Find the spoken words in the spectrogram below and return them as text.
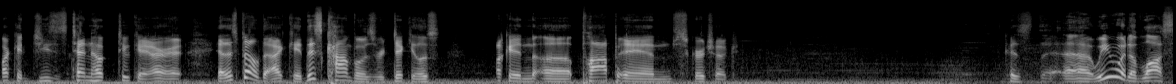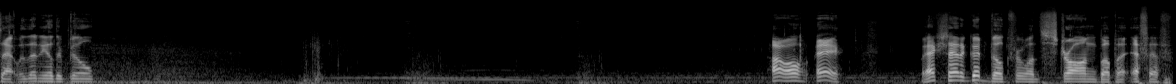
fucking Jesus 10 hook 2K. All right. Yeah, this build, okay, this combo is ridiculous. Fucking uh, pop and scourge hook. Because uh, we would have lost that with any other build. Oh, well, hey, we actually had a good build for once. Strong Bubba FF.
